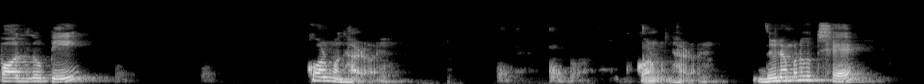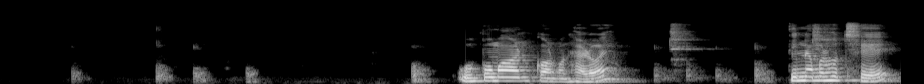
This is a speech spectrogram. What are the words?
পদলুপি কর্মধারয়। কর্মধারয়। দুই নম্বর হচ্ছে উপমান কর্মধারয়। তিন নম্বর হচ্ছে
